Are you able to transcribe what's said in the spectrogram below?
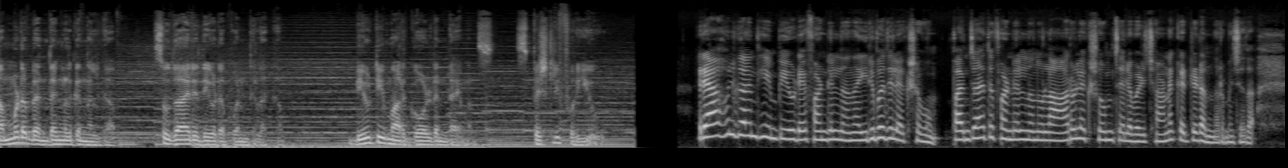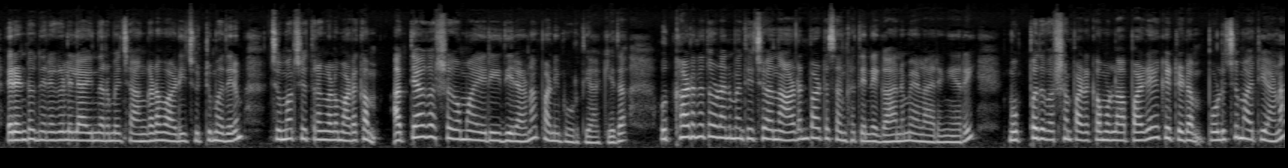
നമ്മുടെ ബന്ധങ്ങൾക്ക് നൽകാം സുതാര്യതയുടെ പൊൻതിളക്കം. Beauty Mark Golden Diamonds specially for you. Rahul Gandhi M പിയുടെ ഫണ്ടിൽ നിന്ന് ഇരുപത് ലക്ഷവും പഞ്ചായത്ത് ഫണ്ടിൽ നിന്നുള്ള ആറു ലക്ഷവും ചെലവഴിച്ചാണ് കെട്ടിടം നിർമ്മിച്ചത്. രണ്ടു നിലകളിലായി നിർമ്മിച്ച അങ്കണവാടി ചുറ്റുമതിലും ചുമർ ചിത്രങ്ങളും അടക്കം അത്യാകർഷകമായ രീതിയിലാണ് പണി പൂർത്തിയാക്കിയത്. ഉദ്ഘാടനത്തോടനുബന്ധിച്ച് നാടൻപാട്ട് സംഘത്തിന്റെ ഗാനമേള അരങ്ങേറി മുപ്പത് വർഷം പഴക്കമുള്ള പഴയ കെട്ടിടം പൊളിച്ചുമാറ്റിയാണ്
